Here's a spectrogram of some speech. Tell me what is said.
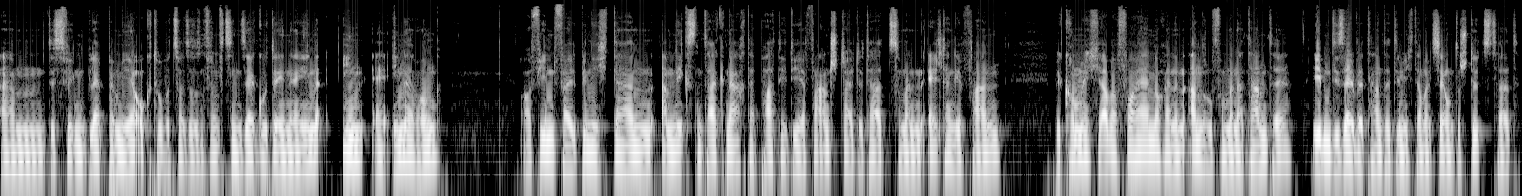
Ähm, deswegen bleibt bei mir Oktober 2015 sehr gut in, in Erinnerung. Auf jeden Fall bin ich dann am nächsten Tag nach der Party, die er veranstaltet hat, zu meinen Eltern gefahren, bekomme ich aber vorher noch einen Anruf von meiner Tante, eben dieselbe Tante, die mich damals sehr unterstützt hat,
